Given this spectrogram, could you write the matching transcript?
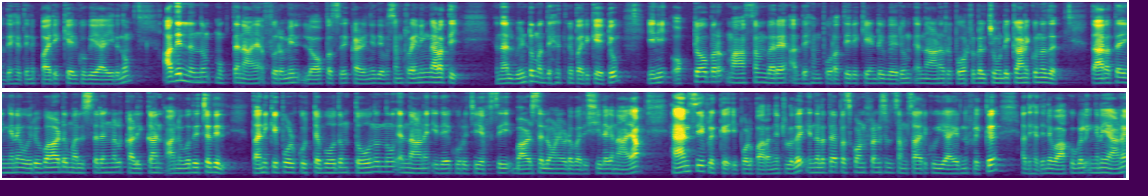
അദ്ദേഹത്തിന് പരിക്കേൽക്കുകയായിരുന്നു. അതിൽ നിന്നും മുക്തനായ ഫിർമിൻ ലോപ്പസ് കഴിഞ്ഞ ദിവസം ട്രെയിനിങ് നടത്തി. എന്നാൽ വീണ്ടും അദ്ദേഹത്തിന് പരിക്കേറ്റു. ഇനി ഒക്ടോബർ മാസം വരെ അദ്ദേഹം പുറത്തിരിക്കേണ്ടി വരും എന്നാണ് റിപ്പോർട്ടുകൾ ചൂണ്ടിക്കാണിക്കുന്നത്. താരത്തെ ഇങ്ങനെ ഒരുപാട് മത്സരങ്ങൾ കളിക്കാൻ അനുവദിച്ചതിൽ തനിക്കിപ്പോൾ കുറ്റബോധം തോന്നുന്നു എന്നാണ് ഇതേക്കുറിച്ച് എഫ് സി ബാഴ്സലോണയുടെ പരിശീലകനായ ഹാൻസി ഫ്ലിക്ക് ഇപ്പോൾ പറഞ്ഞിട്ടുള്ളത്. ഇന്നലത്തെ പ്രസ് കോൺഫറൻസിൽ സംസാരിക്കുകയായിരുന്നു ഫ്ലിക്ക് അദ്ദേഹത്തിന്റെ വാക്കുകൾ ഇങ്ങനെയാണ്.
